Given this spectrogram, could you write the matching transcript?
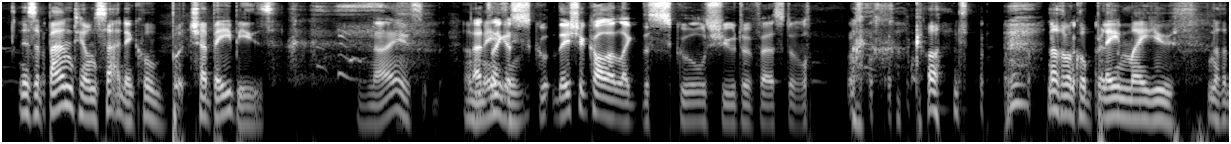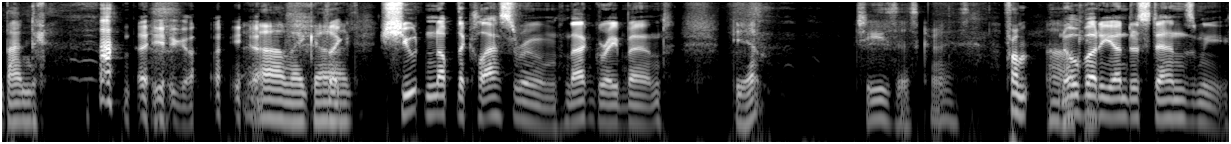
There's a band here on Saturday called Butcher Babies. nice that's like a school they should call it like the school shooter festival God. Another one called Blame My Youth. Another band. there you go yeah. Oh my god. like shooting up the classroom that great band yep. Jesus Christ. From oh, okay. nobody understands me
